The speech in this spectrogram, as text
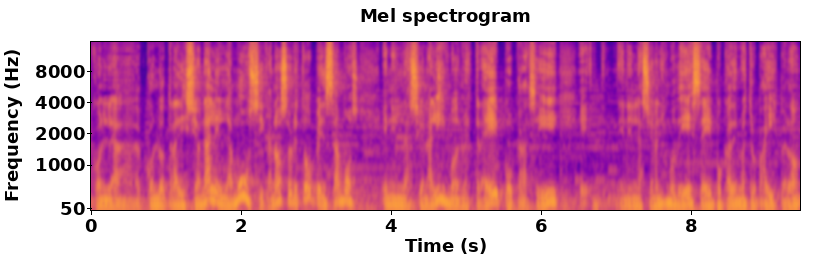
con, lo tradicional en la música. ¿no? Sobre todo pensamos en el nacionalismo de nuestra época, ¿sí? Eh, en el nacionalismo de esa época de nuestro país, perdón,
